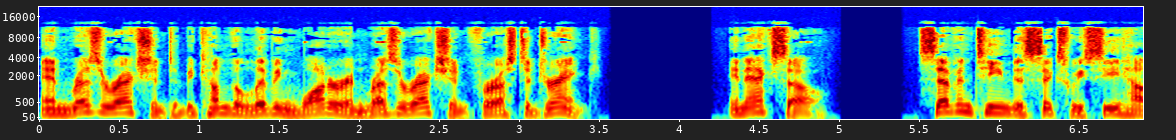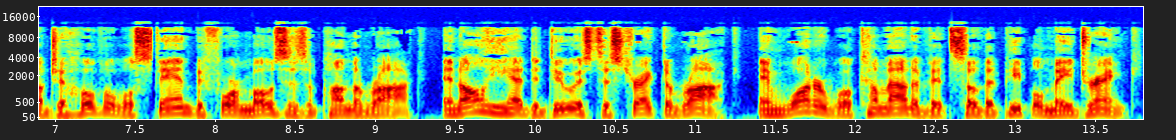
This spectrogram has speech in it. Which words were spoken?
and resurrection to become the living water and resurrection for us to drink. In Exo 17 6 we see how Jehovah will stand before Moses upon the rock, and all he had to do is to strike the rock, and water will come out of it so that people may drink.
